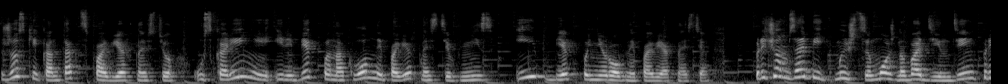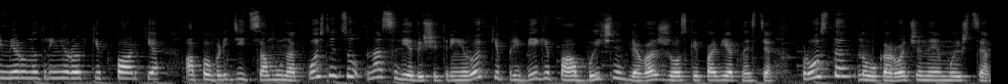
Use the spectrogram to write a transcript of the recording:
жесткий контакт с поверхностью, ускорение или бег по наклонной поверхности вниз и бег по неровной поверхности. Причем забить мышцы можно в один день, к примеру, на тренировке в парке, а повредить саму надкостницу на следующей тренировке при беге по обычной для вас жесткой поверхности, просто на укороченные мышцы.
